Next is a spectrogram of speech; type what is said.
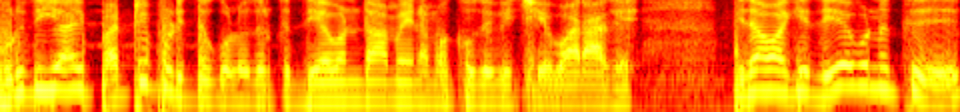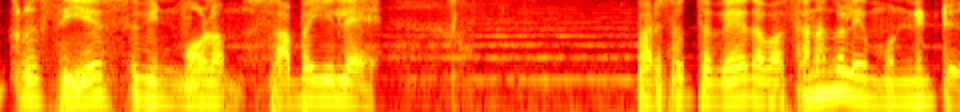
உறுதியாய் பற்றி பிடித்துக் கொள்வதற்கு தேவன் தாமே நமக்கு உதவி செய்வாராக. பிதாவாகிய தேவனுக்கு கிறிஸ்து இயேசுவின் மூலம் சபையிலே பரிசுத்த வேத வசனங்களை முன்னிட்டு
